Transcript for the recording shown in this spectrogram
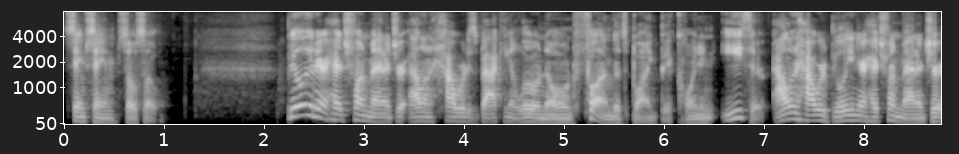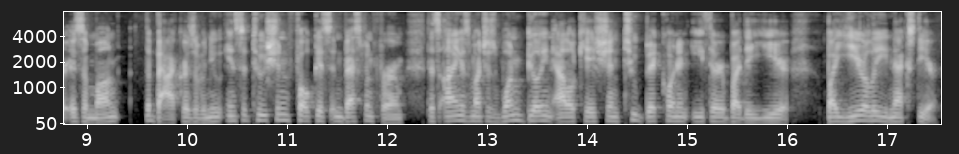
Same, same, so, so. Billionaire hedge fund manager Alan Howard is backing a little known fund that's buying Bitcoin and Ether. Alan Howard, billionaire hedge fund manager, is among the backers of a new institution focused investment firm that's eyeing as much as 1 billion allocation to Bitcoin and Ether by the year by yearly next year.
